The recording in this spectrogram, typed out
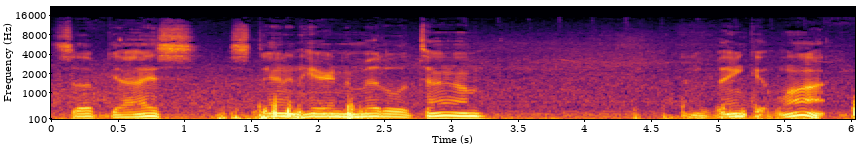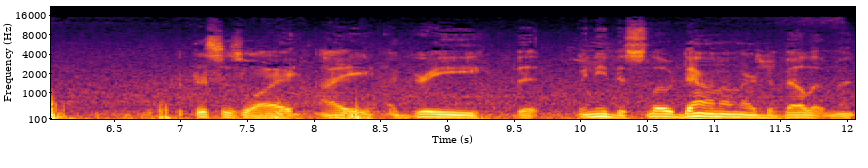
What's up, guys? Standing here in the middle of town in a vacant lot. But this is why I agree that we need to slow down on our development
